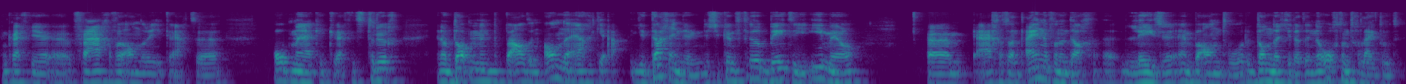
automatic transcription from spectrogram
dan krijg je uh, vragen van anderen, je krijgt uh, opmerkingen, je krijgt iets terug. En op dat moment bepaalt een ander eigenlijk je, je dagindeling. Dus je kunt veel beter je e-mail um, ergens aan het einde van de dag lezen en beantwoorden, dan dat je dat in de ochtend gelijk doet.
